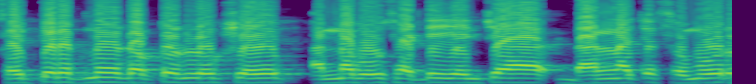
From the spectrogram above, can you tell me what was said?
साहित्यरत्न डॉक्टर लोकशाहेब अण्णाभाऊ साठे यांच्या दालनाच्या समोर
